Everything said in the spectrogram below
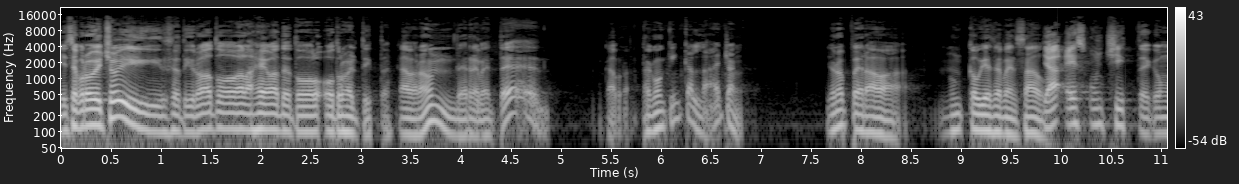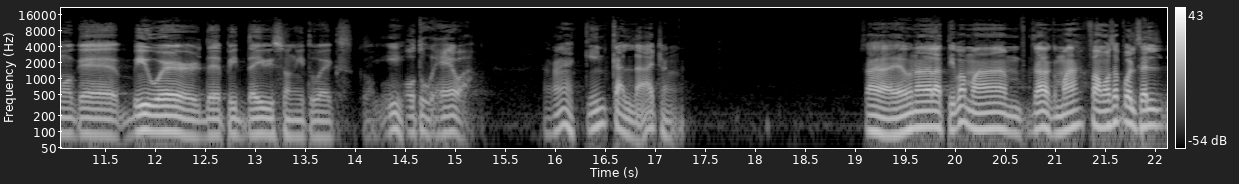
Y él se aprovechó y se tiró a todas las jevas de todos los otros artistas. Cabrón, de repente, cabrón, está con Kim Kardashian. Yo no esperaba, nunca hubiese pensado. Ya es un chiste como que beware de Pete Davidson y tu ex. como- Sí. O tu jeva. Es Kim Kardashian. O sea, es una de las tipas más, o sea, más famosas por ser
